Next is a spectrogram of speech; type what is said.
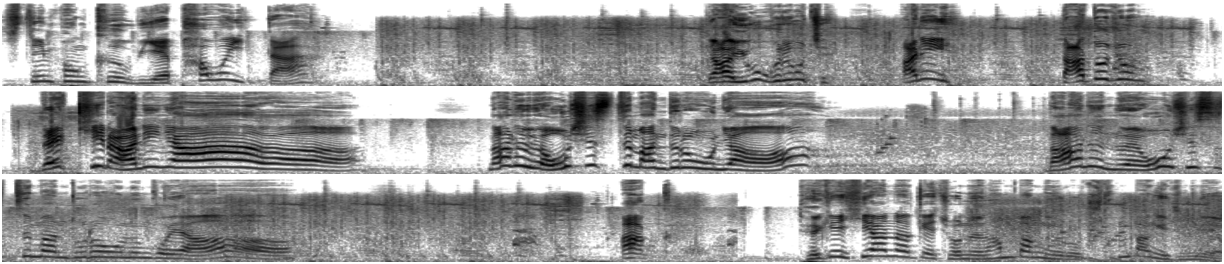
스팀펑크 위에 파워 있다. 야 이거 그리고 제 아니 나도 좀 내 킬 아니냐? 나는 왜 오시스트만 들어오냐? 나는 왜 오시스트만 들어오는 거야? 아 되게 희한하게 저는 한 방으로 한 방에 죽네요.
